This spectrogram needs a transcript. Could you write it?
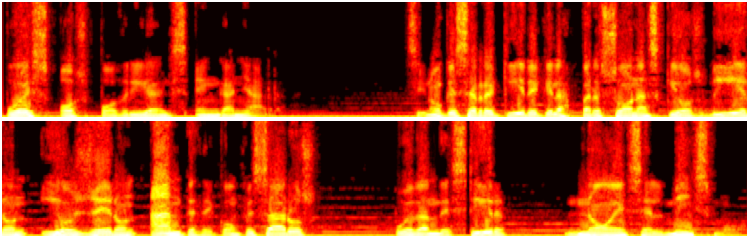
pues os podríais engañar, sino que se requiere que las personas que os vieron y oyeron antes de confesaros puedan decir, no es el mismo,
